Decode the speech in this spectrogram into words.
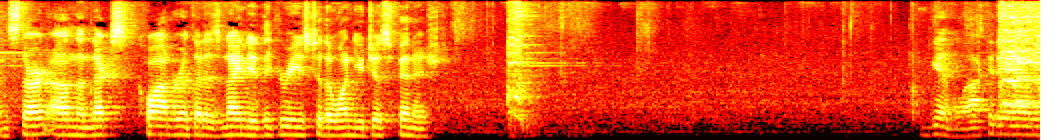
and start on the next quadrant that is 90 degrees to the one you just finished. Again, lock it in.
